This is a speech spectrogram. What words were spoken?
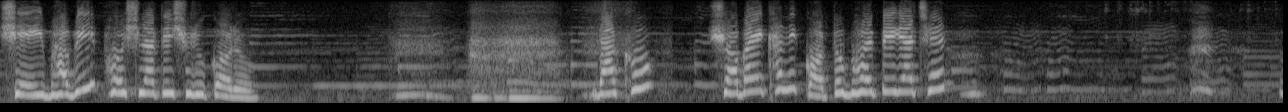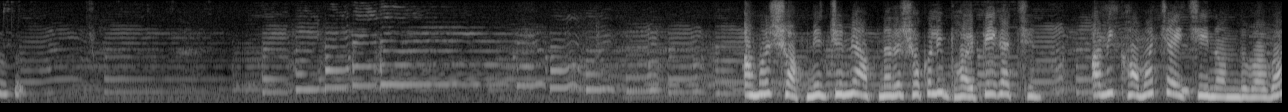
সেইভাবেই ফসলাতে শুরু করো। দেখো, সবাই এখানে কত ভয় পেয়ে গেছে। আমার স্বপ্নের জন্য আপনারা সকলে ভয় পেয়ে গেছেন। আমি ক্ষমা চাইছি নন্দ বাবা।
